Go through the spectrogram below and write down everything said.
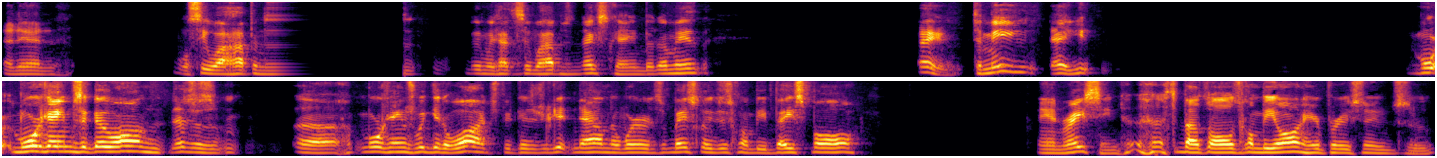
and then we'll see what happens then we'd have to see what happens next game. But I mean, hey, to me, hey, you more more games that go on. This is uh, more games we get to watch because you're getting down to where it's basically just going to be baseball and racing. That's about all it's going to be on here pretty soon. So,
